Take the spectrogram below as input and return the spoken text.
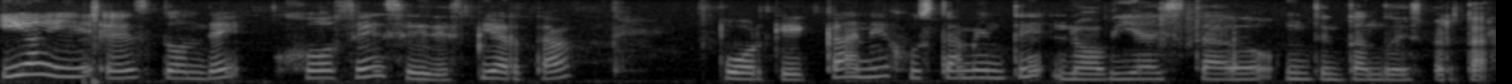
Y ahí es donde José se despierta porque Kane justamente lo había estado intentando despertar.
